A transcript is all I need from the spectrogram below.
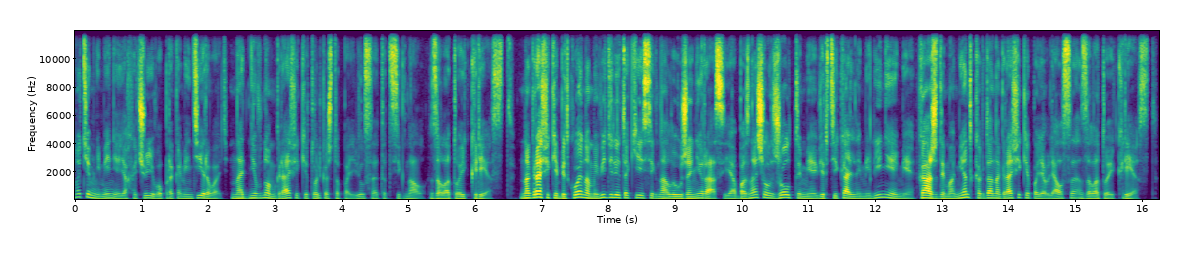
Но тем не менее я хочу его прокомментировать. На дневном графике только что появился этот сигнал – золотой крест. На графике биткоина мы видели такие сигналы уже не раз. Я обозначил желтыми вертикальными линиями каждый момент, когда на графике появлялся золотой крест.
